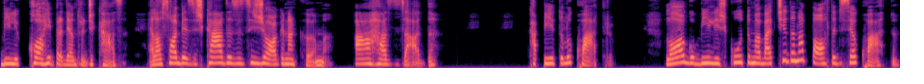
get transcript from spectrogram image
Billy corre para dentro de casa. Ela sobe as escadas e se joga na cama, arrasada. Capítulo 4 Logo Billy escuta uma batida na porta de seu quarto.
